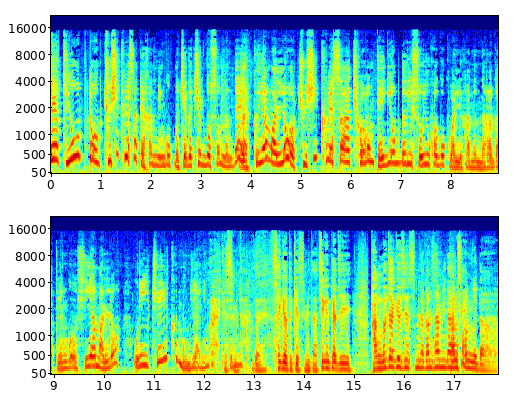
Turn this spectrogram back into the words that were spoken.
예, 기업도 주식회사 대한민국 뭐 제가 책도 썼는데 네. 그야말로 주식회사처럼 대기업들이 소유하고 관리하는 나라가 된 것이야말로 우리 제일 큰 문제 아닌가 알겠습니다. 싶습니다. 네. 새겨 듣겠습니다. 지금까지 박노자 교수였습니다. 감사합니다. 감사합니다.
